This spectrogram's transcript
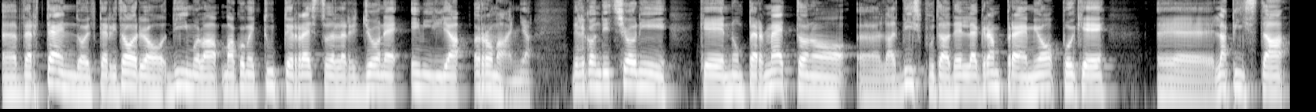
eh, vertendo il territorio di Imola, ma come tutto il resto della regione Emilia-Romagna. Delle condizioni che non permettono eh, la disputa del Gran Premio, poiché eh, la pista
